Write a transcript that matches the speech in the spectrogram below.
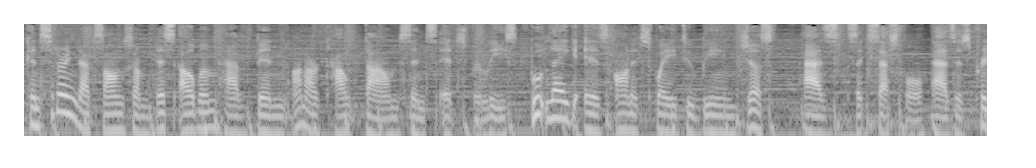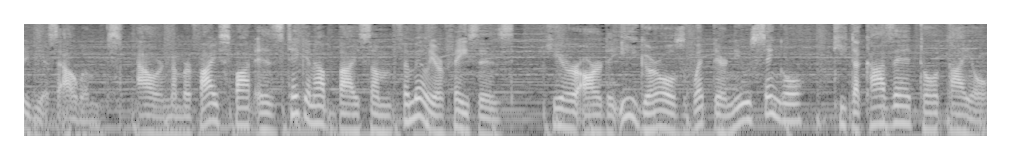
Considering that songs from this album have been on our countdown since its release, Bootleg is on its way to being just as successful as his previous albums. Our number 5 spot is taken up by some familiar faces. Here are the E-girls with their new single, Kitakaze to Taiyo.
